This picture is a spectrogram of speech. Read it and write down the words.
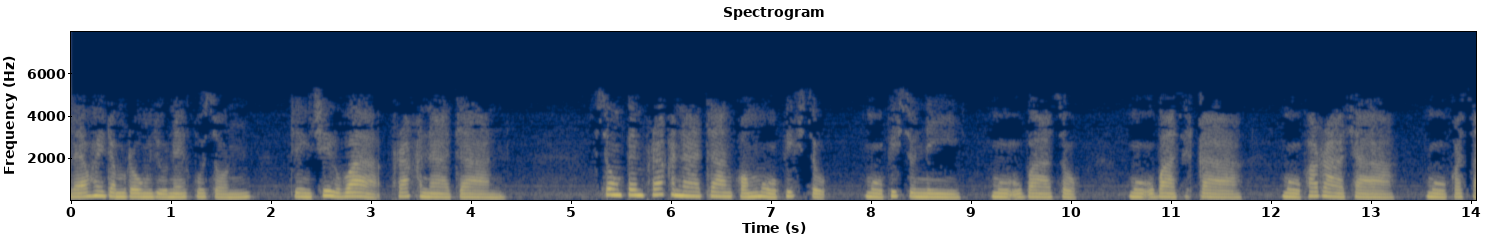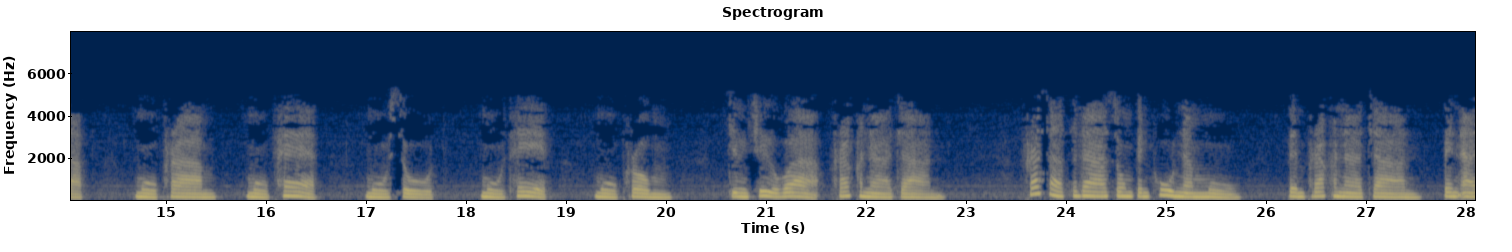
แล้วให้ดำรงอยู่ในกุศล จึงชื่อว่าพระคณาจารย์ ทรงเป็นพระคณาจารย์ของหมู่ภิกษุ หมู่ภิกษุณี หมู่อุบาสก หมู่อุบาสิกา หมู่พระราชา หมู่กษัตริย์ หมู่พราหมณ์ หมู่แพทย์ หมู่สูตร หมู่เทพ หมู่พรหมจึงชื่อว่าพระคณาจารย์ พระศาสดาทรงเป็นผู้นำหมู่ เป็นพระคณาจารย์ เป็นอา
